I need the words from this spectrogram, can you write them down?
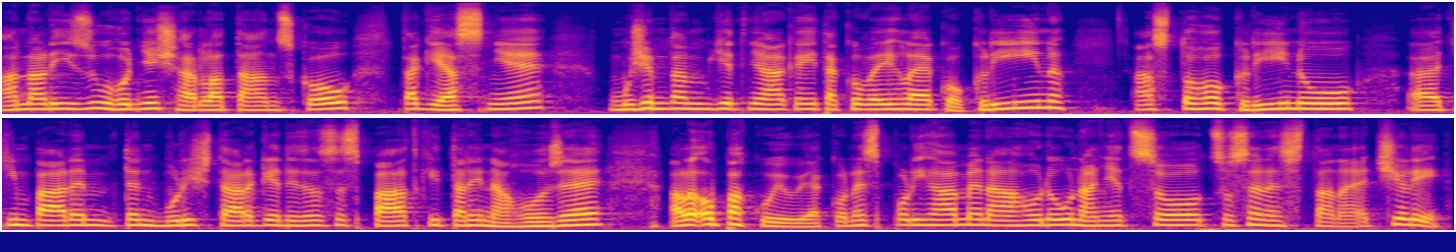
analýzu hodně šarlatánskou, tak jasně, můžeme tam vidět nějaký takovejhle jako clean a z toho cleanu eh, tím pádem ten bullish target je zase zpátky tady nahoře, ale opakuju, jako nespolíháme náhodou na něco, co se nestane, čili uh,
